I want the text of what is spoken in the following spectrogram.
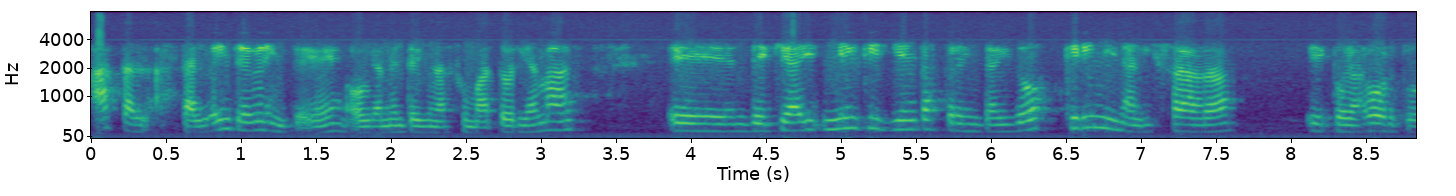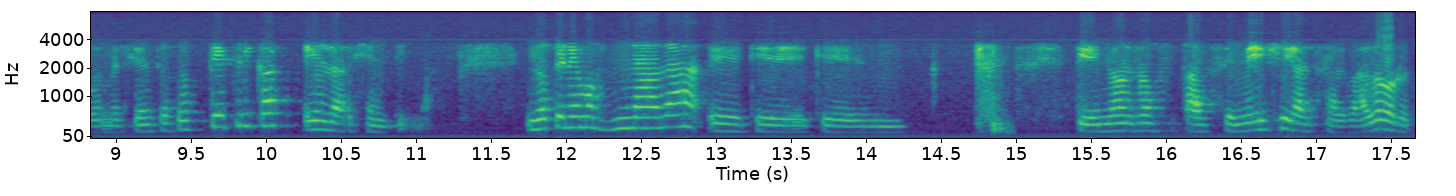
hasta, hasta el 2020, eh, obviamente hay una sumatoria más, eh, de que hay 1.532 criminalizadas eh, por aborto de emergencias obstétricas en la Argentina. No tenemos nada eh, que, que, no nos asemeje al Salvador.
